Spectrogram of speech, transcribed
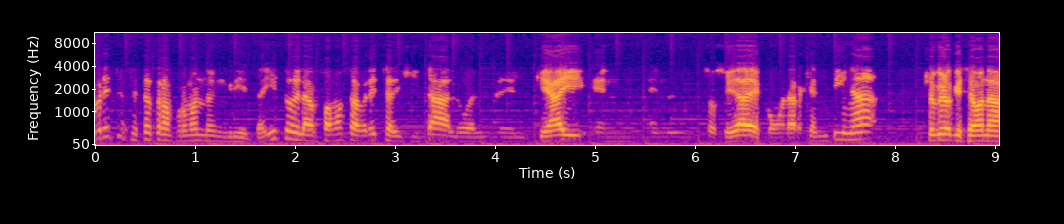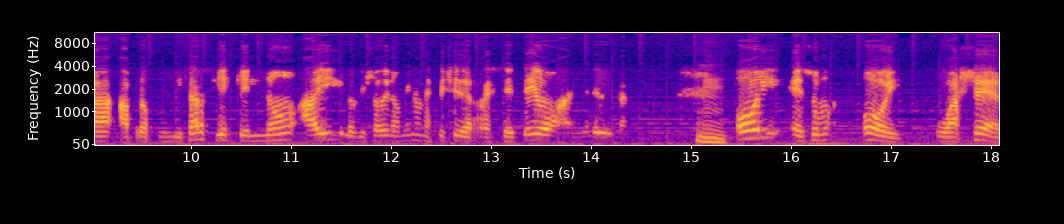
brecha se está transformando en grieta y esto de la famosa brecha digital o el, que hay en sociedades como la Argentina yo creo que se van a, profundizar si es que no hay lo que yo denomino una especie de reseteo a nivel educativo. Mm. Hoy, en su, hoy o ayer,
